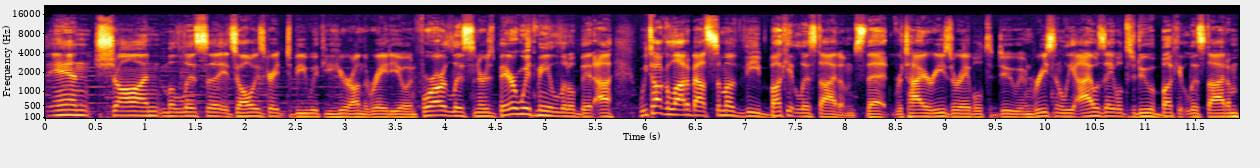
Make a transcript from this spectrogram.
Dan, Shawn, Melissa, it's always great to be with you here on the radio. And for our listeners, bear with me a little bit. Uh, we talk a lot about some of the bucket list items that retirees are able to do. And recently, I was able to do a bucket list item.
